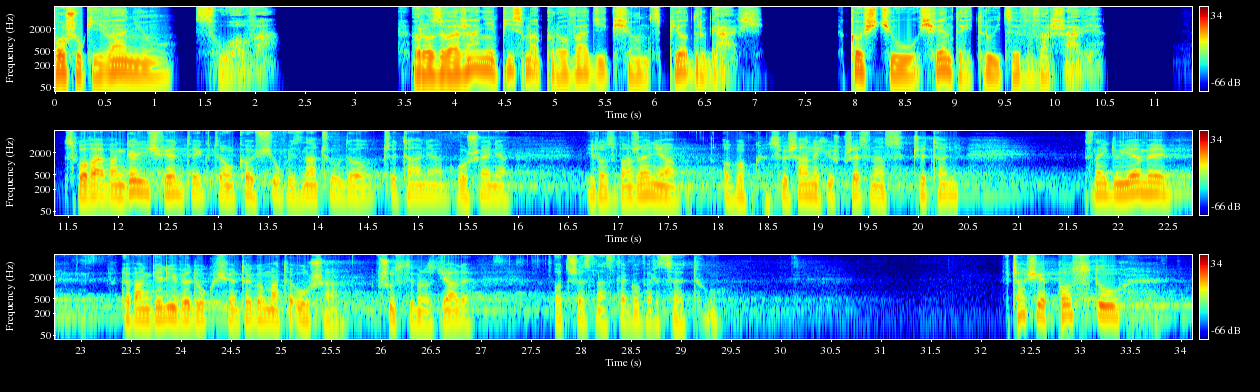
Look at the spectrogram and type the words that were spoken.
poszukiwaniu słowa. Rozważanie pisma prowadzi ksiądz Piotr Gaś, Kościół Świętej Trójcy w Warszawie. Słowa Ewangelii Świętej, którą Kościół wyznaczył do czytania, głoszenia i rozważenia obok słyszanych już przez nas czytań, znajdujemy w Ewangelii według świętego Mateusza w szóstym rozdziale od szesnastego wersetu. Czasie postu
